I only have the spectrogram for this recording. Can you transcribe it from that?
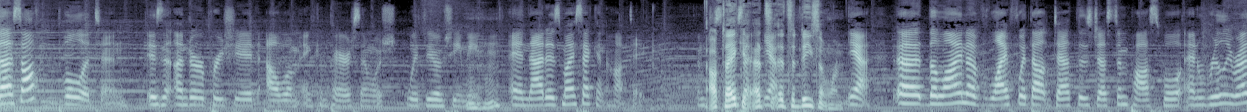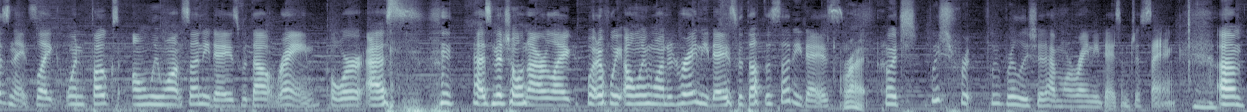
The Soft Bulletin is an underappreciated album in comparison with with Yoshimi, and that is my second hot take. Mm-hmm. I'll take it. That's yeah. it's a decent one. Yeah. Uh, the line of life without death is just impossible and really resonates. Like when folks only want sunny days without rain, or as as Mitchell and I are like, what if we only wanted rainy days without the sunny days? Right. Which we should, we really should have more rainy days. I'm just saying. Um,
